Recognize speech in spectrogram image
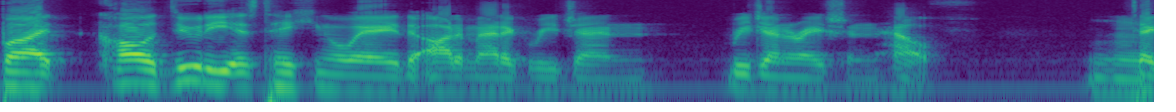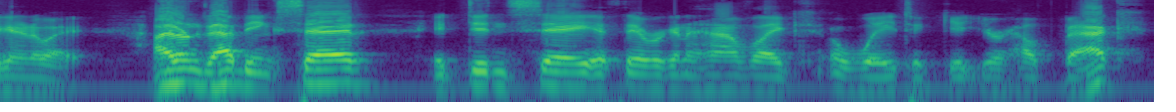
But Call of Duty is taking away the automatic regen regeneration health. Mhm. taking it away. I don't. That being said, it didn't say if they were going to have like a way to get your health back,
